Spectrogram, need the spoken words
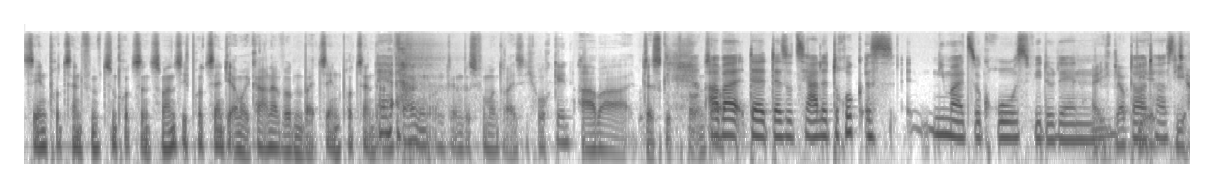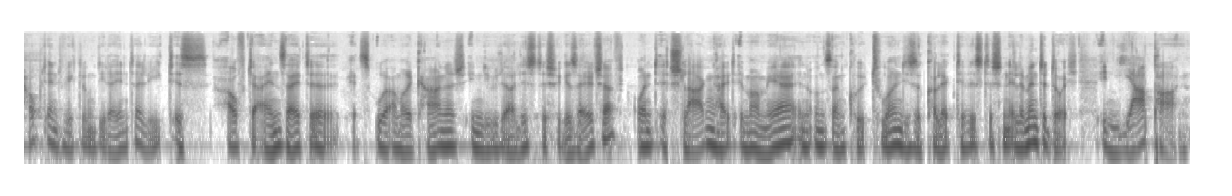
10%, 15%, 20%. Die Amerikaner würden bei 10% anfangen ja. und dann bis 35 hochgehen. Aber das gibt es bei uns aber auch. Aber der, der soziale Druck ist niemals so groß, wie du den ja, ich glaub, dort die, hast. Die Hauptentwicklung, die dahinter liegt, ist auf der einen Seite jetzt uramerikanisch individualistische Gesellschaft und es schlagen halt immer mehr in unseren Kulturen diese kollektivistischen Elemente durch. In Japan,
